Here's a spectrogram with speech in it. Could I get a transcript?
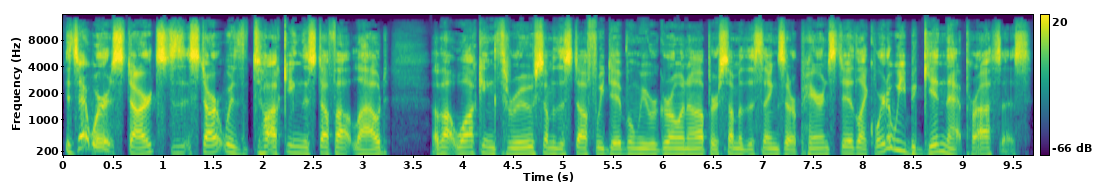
Is that where it starts? Does it start with talking the stuff out loud? About walking through some of the stuff we did when we were growing up or some of the things that our parents did? Like, where do we begin that process?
